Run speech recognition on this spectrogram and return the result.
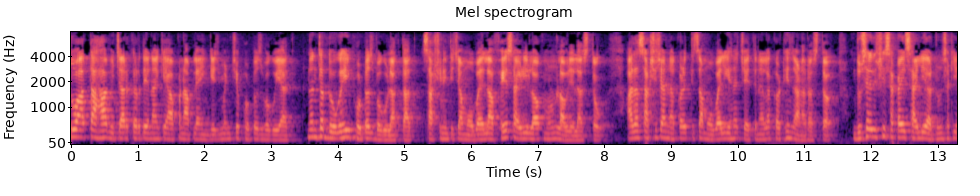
तू आता हा विचार करते ना की आपण आपल्या एंगेजमेंटचे फोटोज बघूयात. नंतर दोघंही फोटोज बघू लागतात. साक्षीने तिच्या मोबाईलला फेस आय डी लॉक म्हणून लावलेला असतो. आता साक्षीच्या नकळत तिचा मोबाईल घेणं चैतन्याला कठीण जाणार असतं. दुसऱ्या दिवशी सकाळी सायली अर्जुनसाठी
